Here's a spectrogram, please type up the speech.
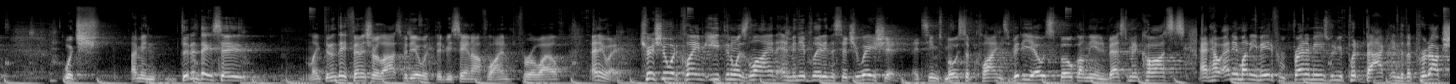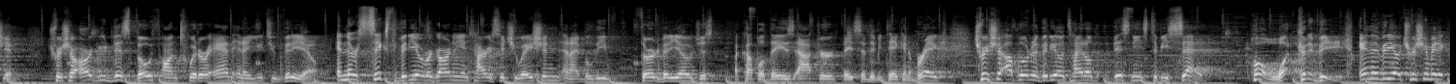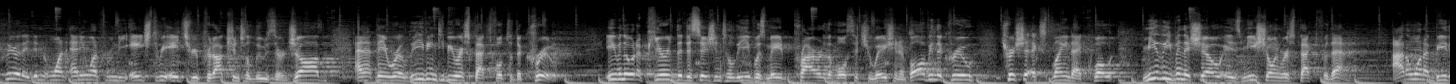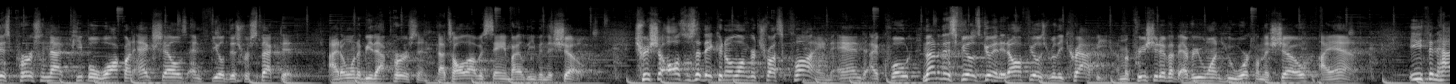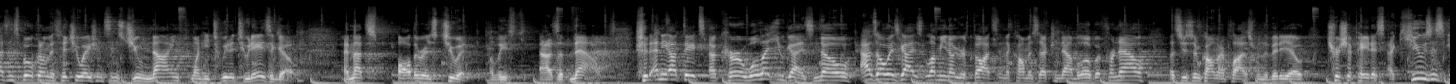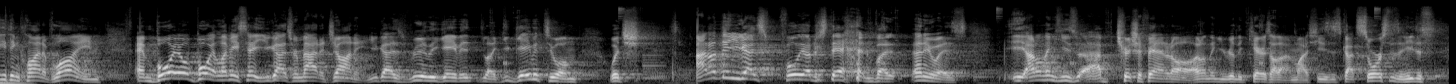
Which, I mean, didn't they say like, didn't they finish their last video with they'd be staying offline for a while? Anyway, Trisha would claim Ethan was lying and manipulating the situation. It seems most of Klein's videos spoke on the investment costs and how any money made from frenemies would be put back into the production. Trisha argued this both on Twitter and in a YouTube video. In their sixth video regarding the entire situation, and I believe third video just a couple days after they said they'd be taking a break, Trisha uploaded a video titled, This Needs to Be Said. Oh, what could it be? In the video, Trisha made it clear they didn't want anyone from the H3H3 production to lose their job, and that they were leaving to be respectful to the crew. Even though it appeared the decision to leave was made prior to the whole situation involving the crew, Trisha explained, I quote, Me leaving the show is me showing respect for them. I don't want to be this person that people walk on eggshells and feel disrespected. I don't want to be that person. That's all I was saying by leaving the show. Trisha also said they could no longer trust Klein, and I quote, None of this feels good, it all feels really crappy. I'm appreciative of everyone who worked on the show, I am. Ethan hasn't spoken on the situation since June 9th when he tweeted two days ago. And that's all there is to it, at least as of now. Should any updates occur, we'll let you guys know. As always guys, let me know your thoughts in the comment section down below, but for now, let's do some comment replies from the video. Trisha Paytas accuses Ethan Klein of lying, and boy oh boy, let me say, you guys were mad at Johnny. You guys really gave it, like, you gave it to him, which I don't think you guys fully understand, but anyways, I don't think he's a Trisha fan at all. I don't think he really cares all that much. He's just got sources and he just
